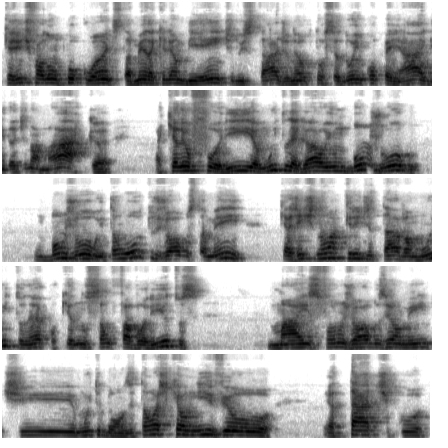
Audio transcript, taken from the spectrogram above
que a gente falou um pouco antes também, daquele ambiente do estádio, né? O torcedor em Copenhague, da Dinamarca, aquela euforia, muito legal, e um bom jogo, um bom jogo. Então, outros jogos também que a gente não acreditava muito, né? Porque não são favoritos, mas foram jogos realmente muito bons. Então, acho que ao nível é, tático,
